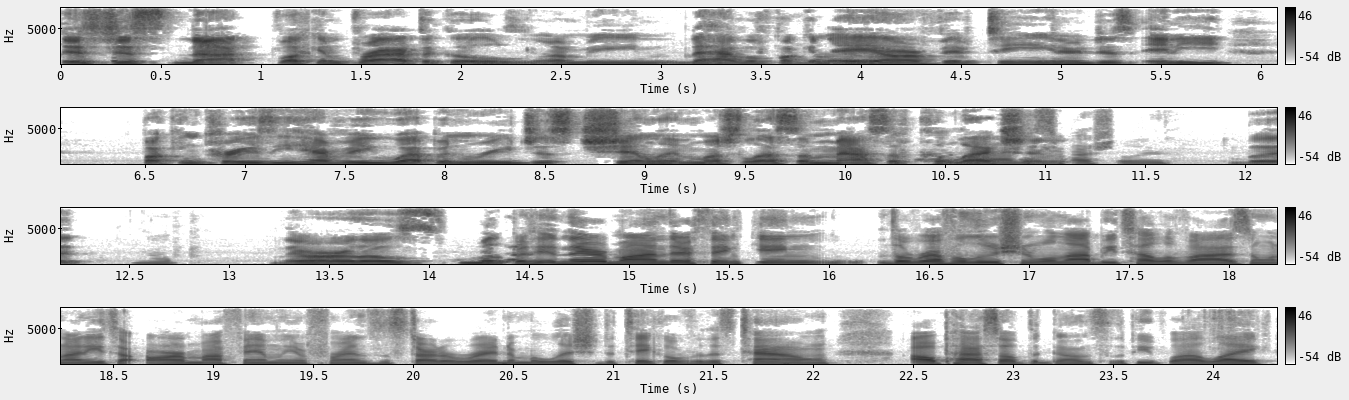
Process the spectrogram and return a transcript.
it's just not fucking practical. I mean, to have a fucking AR-15 or just any fucking crazy heavy weaponry just chilling, much less a massive oh, collection. especially. But Nope. there are those. But in their mind, they're thinking the revolution will not be televised, and when I need to arm my family and friends and start a random militia to take over this town, I'll pass out the guns to the people I like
